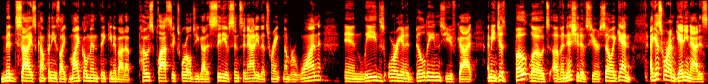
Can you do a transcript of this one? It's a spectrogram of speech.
mid-sized companies like Michelman thinking about a post-plastics world. You got a city of Cincinnati that's ranked number 1 in LEED oriented buildings. You've got, I mean, just boatloads of initiatives here. So, again, I guess where I'm getting at is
